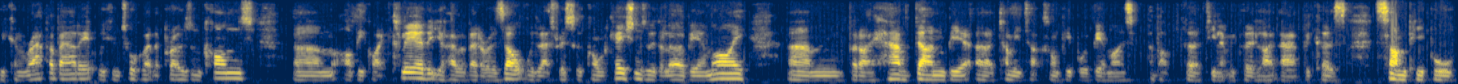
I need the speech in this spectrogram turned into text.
We can rap about it. We can talk about the pros and cons. Um, I'll be quite clear that you'll have a better result with less risk of complications with a lower BMI. Um, but I have done uh, tummy tucks on people with BMIs above 30. Let me put it like that, because some people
